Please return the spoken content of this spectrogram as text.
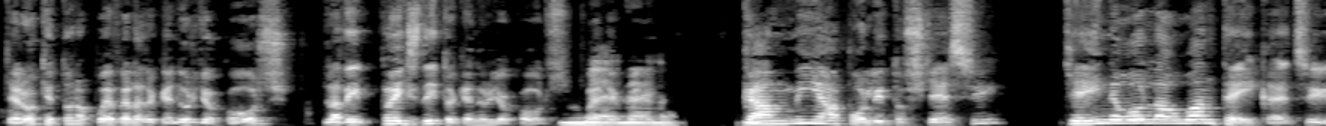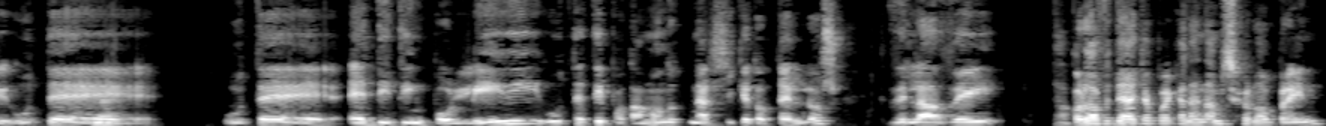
καιρό και τώρα που έβγαλα το καινούριο course, δηλαδή το έχεις δει το καινούριο course, ναι, ναι, ναι, καμία απολύτως σχέση και είναι όλα one take, έτσι, ούτε, ναι. Ούτε editing πολύ, ούτε τίποτα, μόνο την αρχή και το τέλος. Δηλαδή, τα πρώτα βιντεάκια που έκανα 1,5 χρόνο πριν,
